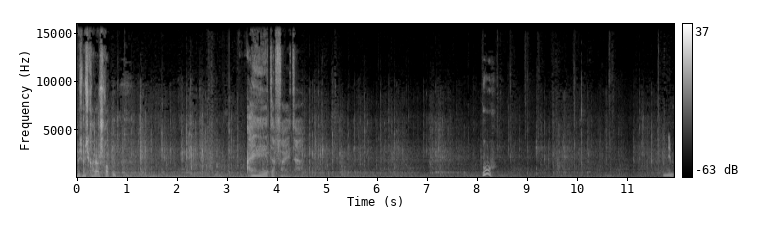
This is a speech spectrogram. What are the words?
Habe ich mich gerade erschrocken. Alter Falter. Uh. Nimm,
